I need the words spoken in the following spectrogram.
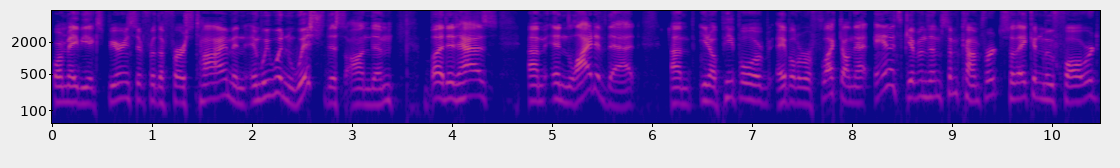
or maybe experience it for the first time. And and we wouldn't wish this on them, but it has um, in light of that, um, you know, people are able to reflect on that, and it's given them some comfort so they can move forward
